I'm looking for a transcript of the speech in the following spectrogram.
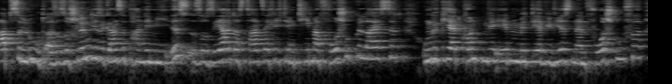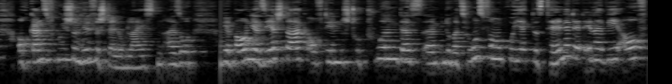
Absolut. Also so schlimm diese ganze Pandemie ist, so sehr hat das tatsächlich dem Thema Vorschub geleistet. Umgekehrt konnten wir eben mit der, wie wir es nennen, Vorstufe auch ganz früh schon Hilfestellung leisten. Also wir bauen ja sehr stark auf den Strukturen des ähm, Innovationsfondsprojektes Telnet at NRW auf,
